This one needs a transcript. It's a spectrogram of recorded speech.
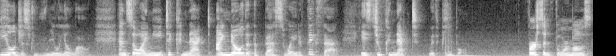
feel just really alone. And so I need to connect. I know that the best way to fix that is to connect with people. First and foremost,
